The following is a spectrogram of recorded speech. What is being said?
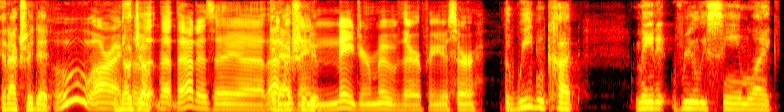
It actually did. Ooh, all right. No so joke. That, that that is a uh, that is a did. major move there for you, sir. The Whedon cut made it really seem like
